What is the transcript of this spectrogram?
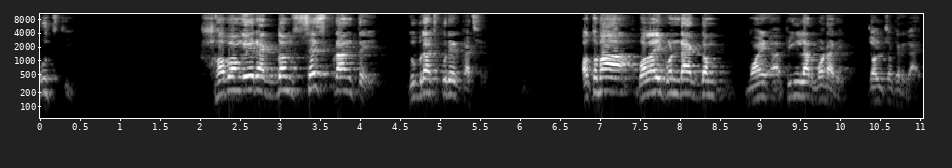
বুথটি সবঙ্গের একদম শেষ প্রান্তে দুবরাজপুরের কাছে, অথবা বলাইপন্ডা একদম পিংলার বর্ডারে, জলচকের গায়ে।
